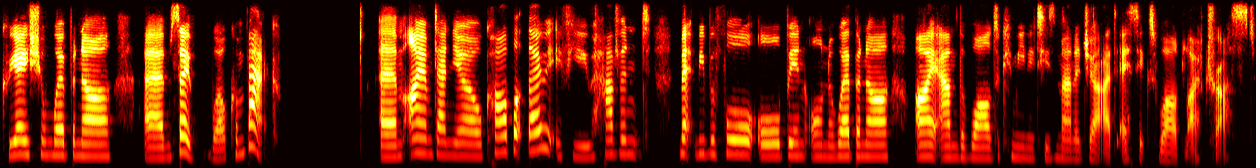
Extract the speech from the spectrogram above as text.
Creation webinar. Um, so welcome back. Um, I am Danielle Carbot, though. If you haven't met me before or been on a webinar, I am the Wilder Communities Manager at Essex Wildlife Trust.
